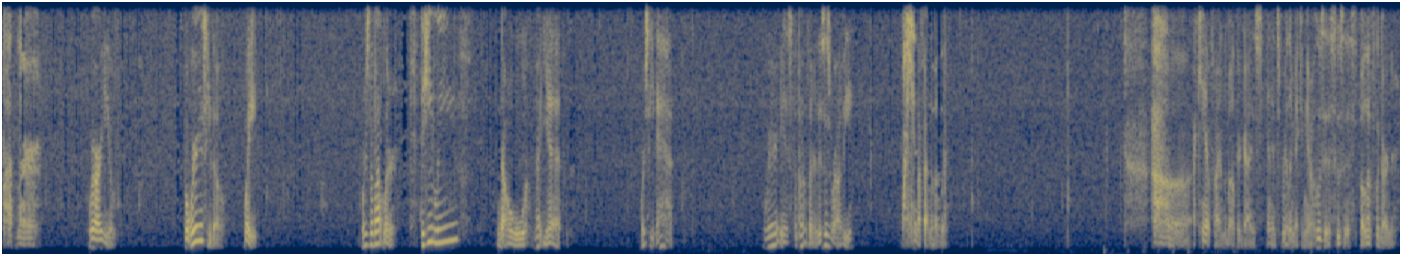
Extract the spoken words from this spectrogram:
Butler, where are you? But where is he, though? Wait, where's the butler? Did he leave? No, not yet. Where's he at? Where is the butler? This is Ravi. Why can't I find the butler? I can't find the butler, guys, and it's really making me... Who's this? Who's this? Oh, that's the gardener.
